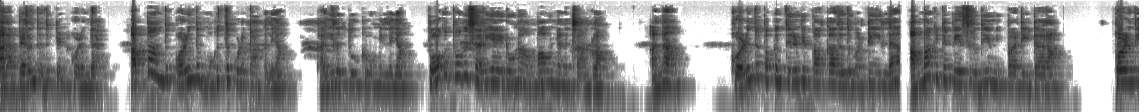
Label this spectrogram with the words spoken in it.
ஆனா பிறந்தது பெண் குழந்தை. அப்பா அந்த குழந்தை முகத்தை கூட பார்க்கலையாம். கையில தூக்கவும் இல்லையாம். போக போக சரியாயிடும்னு அம்மாவும் நினைச்சாங்களாம். ஆனா குழந்தை பக்கம் திரும்பி பார்க்காதது மட்டும் இல்ல அம்மா கிட்ட பேசுறதையும் நிப்பாட்டிட்டாராம். குழந்தை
